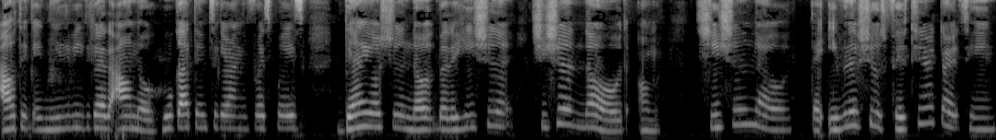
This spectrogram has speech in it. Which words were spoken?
I don't think they need to be together. I don't know who got them together in the first place. Danielle should have known better he shouldn't she should have known um she should have known that even if she was 15 or 13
